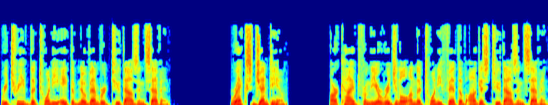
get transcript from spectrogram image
Retrieved 28 November 2007. Rex Gentium, archived from the original on 25 August 2007.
